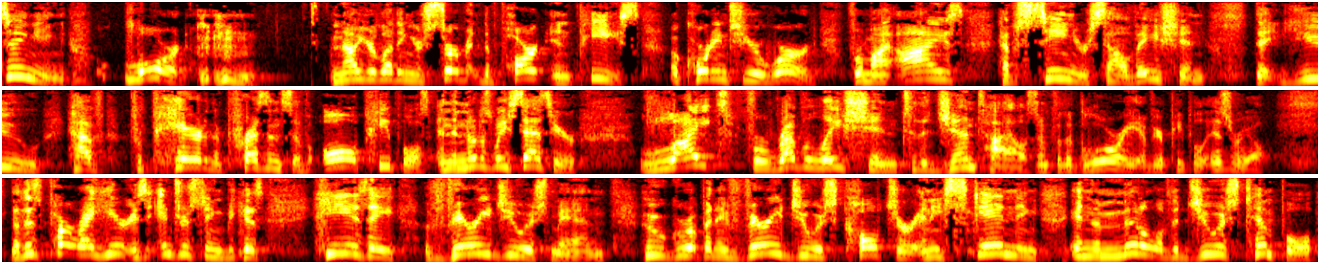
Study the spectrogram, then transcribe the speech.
singing, Lord, Now you're letting your servant depart in peace according to your word. For my eyes have seen your salvation that you have prepared in the presence of all peoples. And then notice what he says here light for revelation to the Gentiles and for the glory of your people Israel. Now, this part right here is interesting because he is a very Jewish man who grew up in a very Jewish culture and he's standing in the middle of the Jewish temple,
